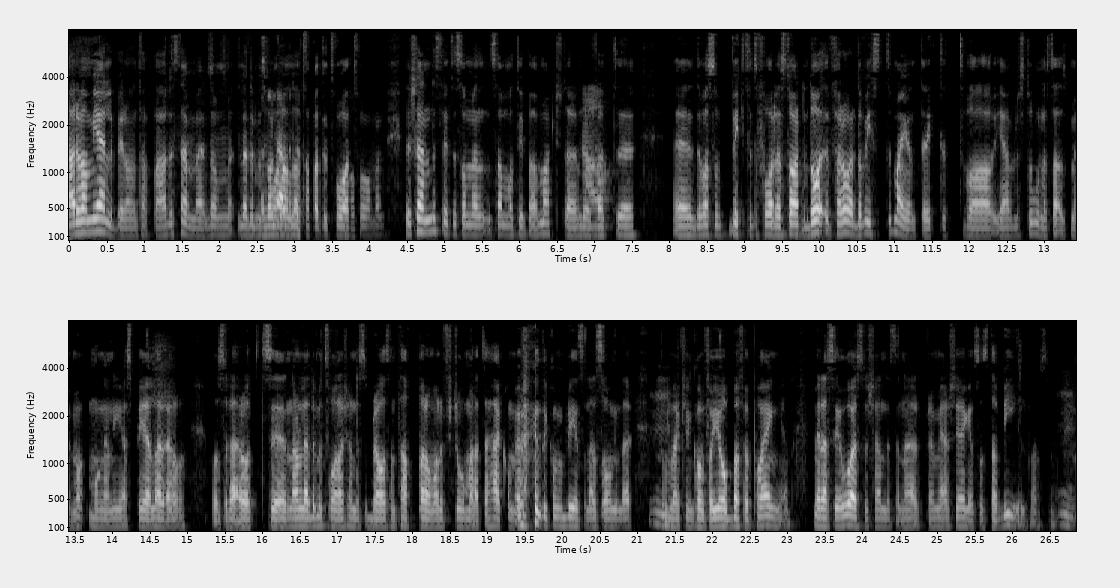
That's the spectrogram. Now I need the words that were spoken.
Ja, det var Mjällby de tappade. Ja, det stämmer. De ledde med 2-0 och tappade till 2-2. Men det kändes lite som en samma typ av match där ändå. Ja. För att eh, eh, det var så viktigt att få den starten. Då, förra året då visste man ju inte riktigt var Gävle stod någonstans med många nya spelare och, och sådär. Och att, eh, när de ledde med 2-0 kändes det bra. Och sen tappade de och då förstod man att det här kommer, det kommer bli en sån här säsong där mm. de verkligen kommer få jobba för poängen. Medan i år så kändes den här premiärsegern så stabil. Alltså. Mm.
